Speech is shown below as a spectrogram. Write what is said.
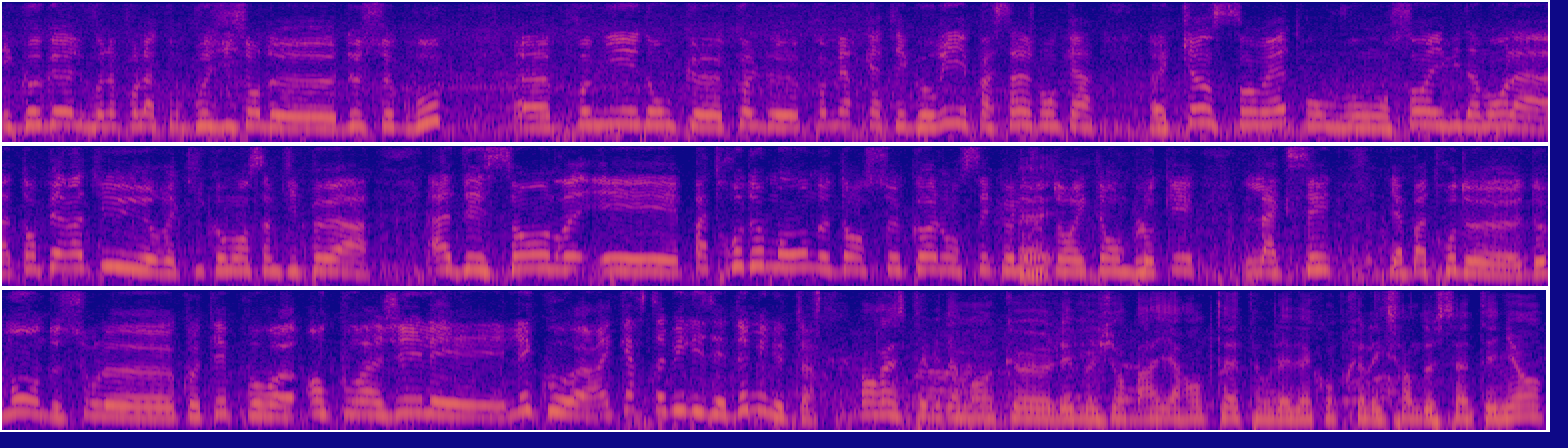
et Gogol. Voilà pour la composition de, de ce groupe. Euh, premier donc euh, col de première catégorie et passage donc à euh, 1500 mètres. On, on sent évidemment la température qui commence un petit peu à, à descendre et pas trop de monde dans ce col. On sait que les autorités ont bloqué l'accès. Il n'y a pas trop de, de monde sur le côté pour euh, encourager les, les coureurs. Écart stabilisé, deux minutes. On reste évidemment que les mesures barrières en tête, vous l'avez bien compris Alexandre de Saint-Aignan.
